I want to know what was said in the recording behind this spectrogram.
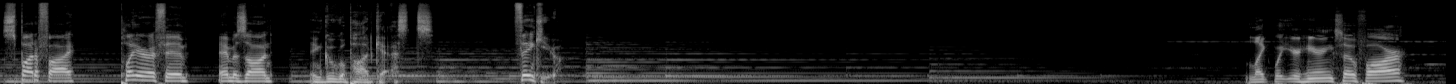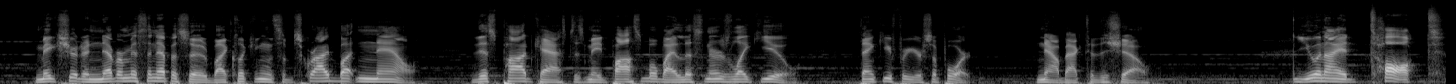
Spotify, Player FM, Amazon, and Google Podcasts. Thank you. Like what you're hearing so far? Make sure to never miss an episode by clicking the subscribe button now. This podcast is made possible by listeners like you. Thank you for your support. Now back to the show. You and I had talked.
